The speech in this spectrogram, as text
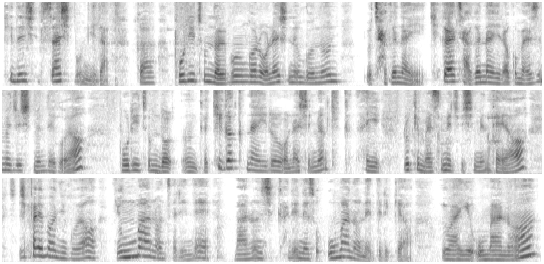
키는 14, 15입니다. 그러니까 볼이 좀 넓은 걸 원하시는 분은 요 작은 아이, 키가 작은 아이라고 말씀해 주시면 되고요. 볼이 좀 넓, 그러니까 키가 큰 아이를 원하시면 키 큰 아이 이렇게 말씀해 주시면 돼요. 18번이고요. 6만 원짜리인데 만 원씩 할인해서 5만 원에 드릴게요. 이 아이 5만 원,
